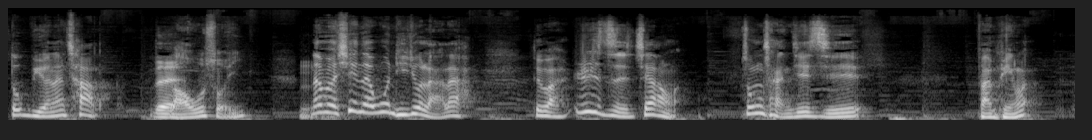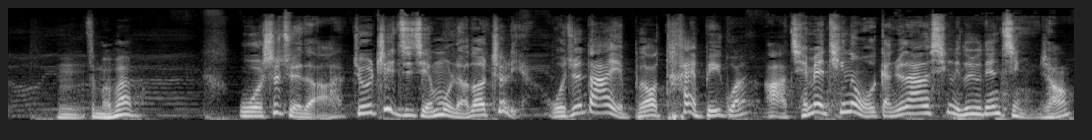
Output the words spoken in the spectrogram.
都比原来差了，对老无所依。那么现在问题就来了呀，对吧？日子这样了，中产阶级返贫了，嗯怎么办吧？我是觉得啊，就是这期节目聊到这里啊，我觉得大家也不要太悲观啊。前面听的我感觉大家心里都有点紧张。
